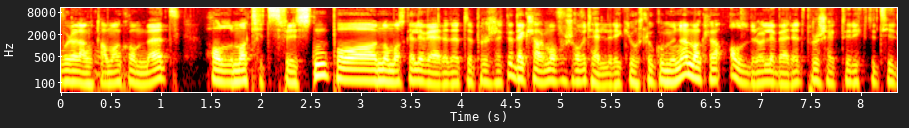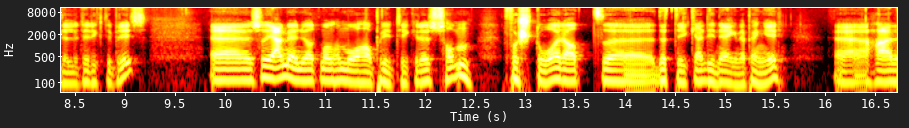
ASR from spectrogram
hvor langt har man kommet, Holder man tidsfristen på når man skal levere dette prosjektet? Det klarer man for så vidt heller ikke i Oslo kommune. Man klarer aldri å levere et prosjekt til riktig tid eller til riktig pris. Eh, så jeg mener jo at man må ha politikere som forstår at uh, dette ikke er dine egne penger. Her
